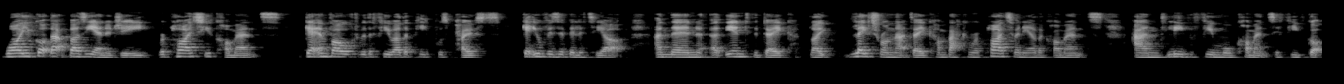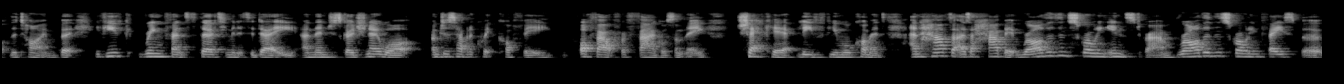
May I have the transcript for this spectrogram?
while you've got that buzzy energy, reply to your comments, get involved with a few other people's posts, get your visibility up, and then at the end of the day, like later on that day, come back and reply to any other comments and leave a few more comments if you've got the time. But if you ring fence 30 minutes a day and then just go, do you know what? I'm just having a quick coffee off out for a fag or something, check it, leave a few more comments, and have that as a habit rather than scrolling Instagram, rather than scrolling Facebook,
